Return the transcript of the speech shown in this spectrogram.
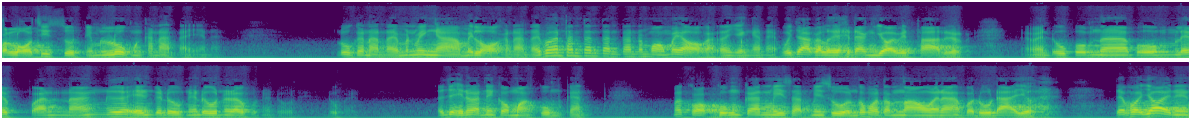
ก็หล่อที่สุดเนี่ยมันลูกมันขนาดไหนนะ ลูกขนาดไหน มันไม่งามไม่หล่อขนาดไหนเพราะท่านท่านท่านท่านมองไม่ออกอะอย่างนั้นนะพระเจ้าก็เลยให้ดั้งย่อยเป็นธาตุมันดูผมนะ ผมเล็บฟันหนัง เนื้อเอ็นกระดูกเนี่ยดูนะเราคุณดูดูเราจะเห็นว่านี่ก็มากลุ่มกันมาเกาะกลุ่มกันมีสัตว์มีส่วนก็พอตำเนาไนะพอดูได้อยู่แต่พอย่อยเนี่ย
